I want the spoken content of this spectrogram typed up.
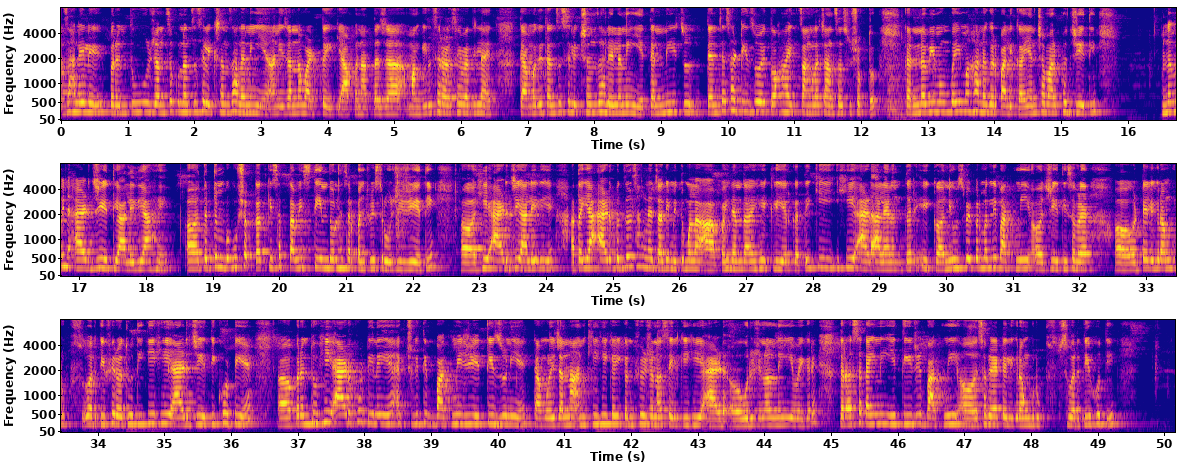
झालेले आहे. परंतु ज्यांचं कुणाचं सिलेक्शन झालं नाही आहे आणि ज्यांना वाटतं आहे की आपण आता ज्या मागील सरळ सेवा दिल्या आहेत त्यामध्ये त्यांचं सिलेक्शन झालेलं नाही आहे त्यांनी जो त्यांच्यासाठी जो आहे तो हा एक चांगला चान्स असू शकतो कारण नवी मुंबई महानगरपालिका यांच्यामार्फत जी आहे ती नवीन ॲड जी आहे ती आलेली आहे. तर तुम्ही बघू शकतात की सत्तावीस तीन दोन हजार पंचवीस रोजी जी आहे ती ही ॲड जी आलेली आहे. आता या ॲडबद्दल सांगण्याच्या आधी मी तुम्हाला पहिल्यांदा हे क्लिअर करते की ही ॲड आल्यानंतर एक न्यूजपेपरमधली बातमी जी आहे ती सगळ्या टेलिग्राम ग्रुप्सवरती फिरत होती की ही ॲड जी आहे ती खोटी आहे. परंतु ही ॲड खोटी नाही आहे. ॲक्च्युली ती बातमी जी आहे ती जुनी आहे. त्यामुळे ज्यांना आणखीही काही कन्फ्युजन असेल की ही ॲड ओरिजिनल नाही आहे वगैरे तर असं काही नाही आहे. ती जी बातमी सगळ्या टेलिग्राम ग्रुप्सवरती होती.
